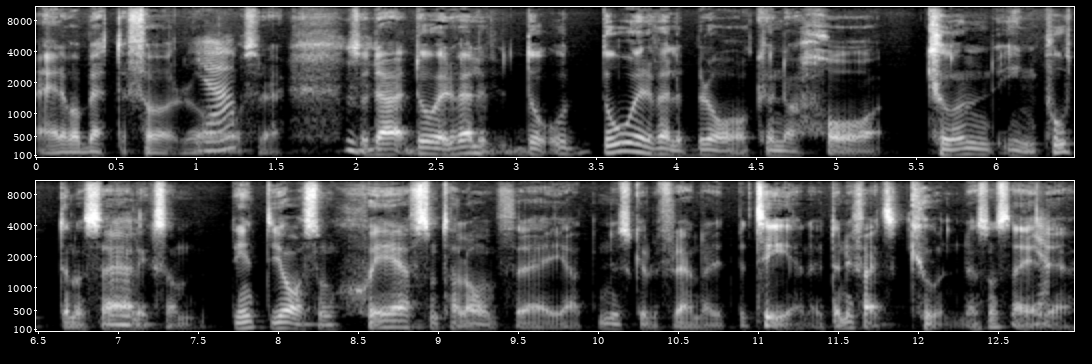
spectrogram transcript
nej det var bättre förr och, Ja. och sådär. Så där, då, är det väldigt, då, då är det väldigt bra att kunna ha kundinputen och säga liksom det är inte jag som chef som talar om för dig att nu ska du förändra ditt beteende utan det är faktiskt kunden som säger Ja. det.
